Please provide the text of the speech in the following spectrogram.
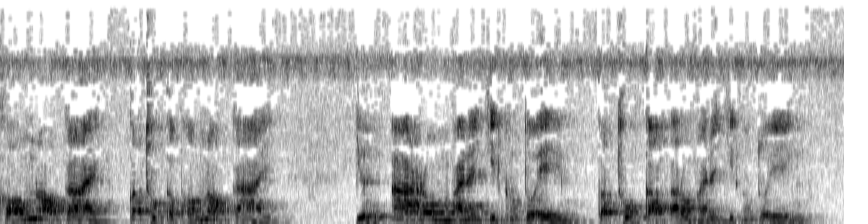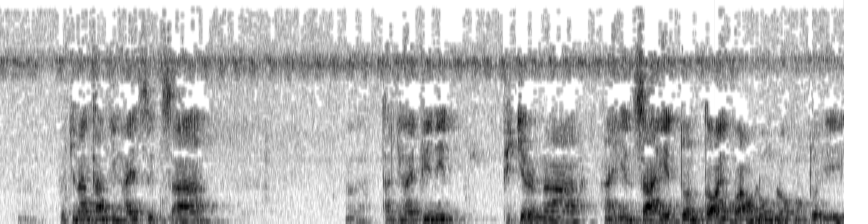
ของนอกกาย ก็ทุกข์กับของนอกกาย ยึดอารมณ์ภายในจิตของตัวเอง ก็ทุกข์กับอารมณ์ภายในจิตของตัวเอง เพราะฉะนั้นท่านจึงให้ศึกษาท่านจึงให้พินิษ พิจารณาให้เห็นสาเหตุต้นตอแห่งความลุ่มหลงของตัวเอง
